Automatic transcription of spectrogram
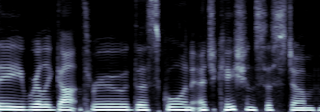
they really got through the school and education system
